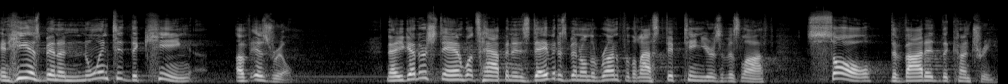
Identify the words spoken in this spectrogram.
and he has been anointed the king of Israel. Now, you got to understand what's happened is David has been on the run for the last 15 years of his life. Saul divided the country.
